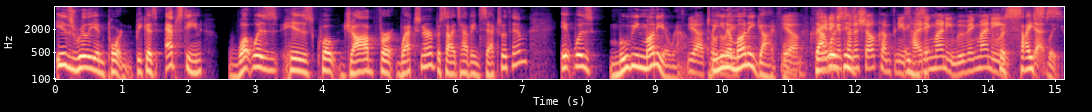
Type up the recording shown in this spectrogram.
is really important because Epstein, what was his quote job for Wexner besides having sex with him? It was moving money around. Yeah, Being a money guy for Yeah, him. Creating was a ton his- of shell companies, Exa- hiding money, moving money. precisely Yes.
